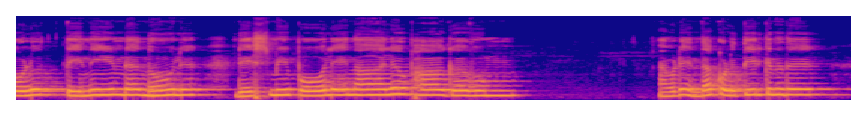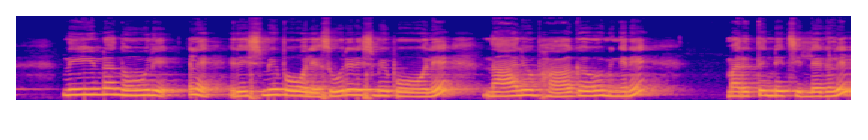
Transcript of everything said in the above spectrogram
കൊളുത്തി നീണ്ട നൂൽ രശ്മി പോലെ നാലു ഭാഗവും. അവിടെ എന്താ കൊളുത്തിയിരിക്കുന്നത്? നീണ്ട നൂൽ അല്ലേ? രശ്മി പോലെ സൂര്യരശ്മി പോലെ നാലു ഭാഗവും ഇങ്ങനെ മരത്തിന്റെ ചില്ലകളിൽ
